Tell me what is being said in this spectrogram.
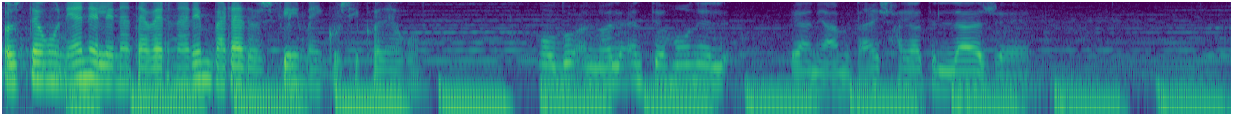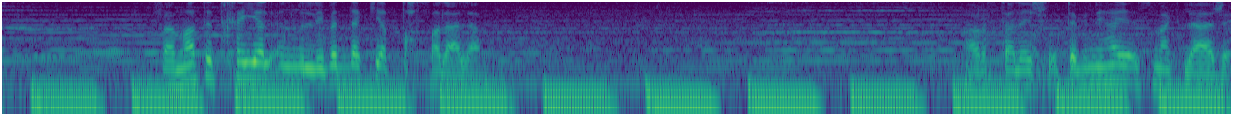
Ostegunean Elena Tabernaren Barados filma ikusiko dugu. موضوع إنه هلا أنت هون يعني عم تعيش حياة اللاجئ فما تتخيل إنه اللي بدك إياه بتحصل عليه عرفت علي شو أنت بالنهاية اسمك لاجئ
